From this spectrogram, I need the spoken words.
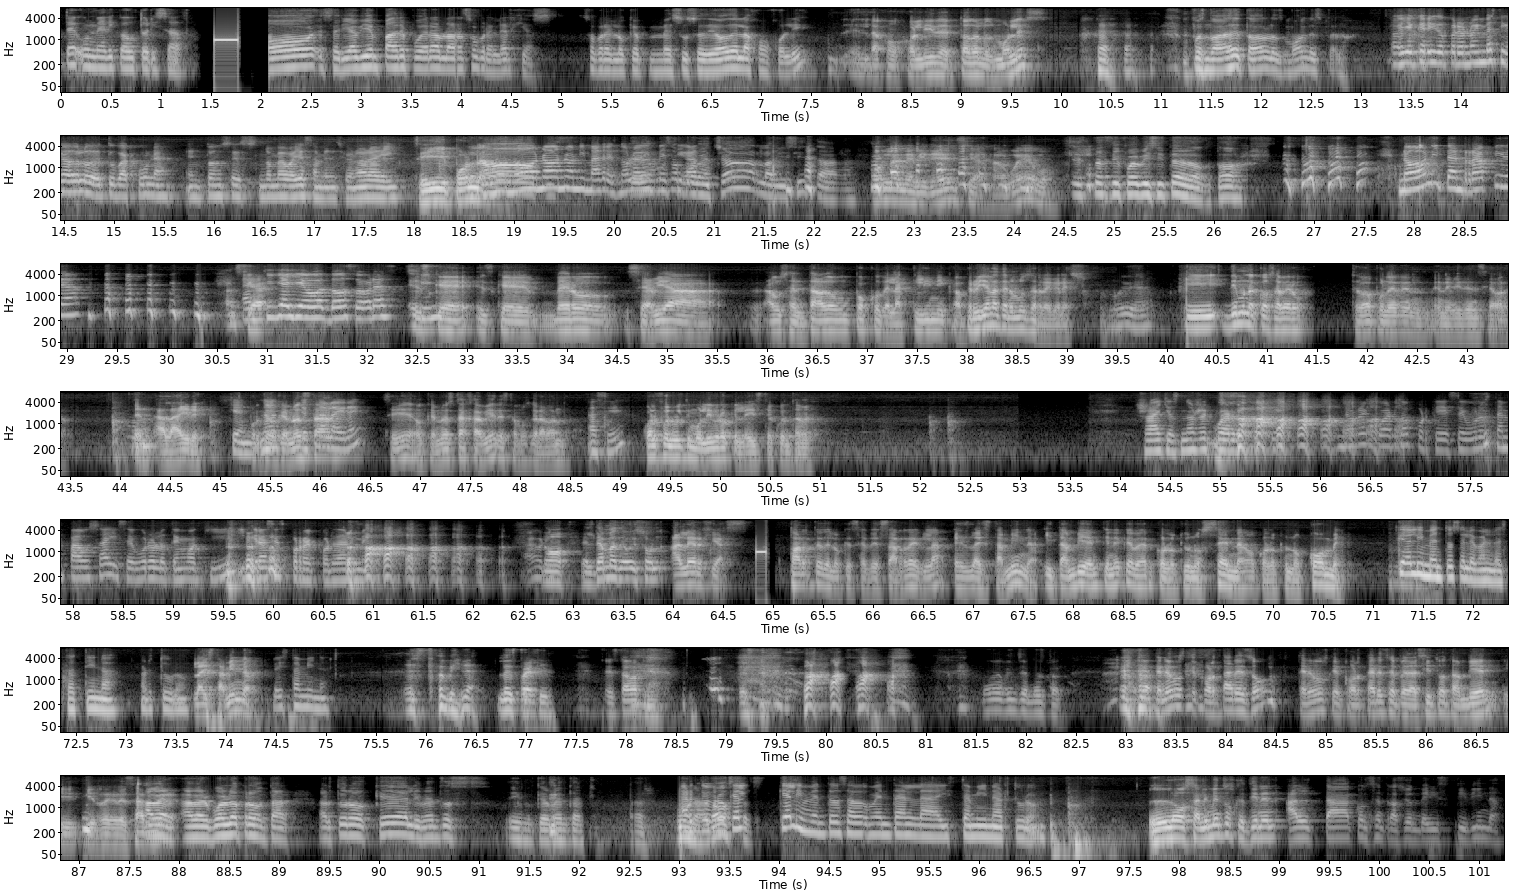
un médico autorizado. Oh, sería bien padre poder hablar sobre alergias, sobre lo que me sucedió de la jonjolí. El ajonjolí de todos los moles. Pues no de todos los moles, pero... Oye, querido, pero no he investigado lo de tu vacuna, entonces no me vayas a mencionar ahí. Sí, ponla, No, no, No, no, pues, no, ni madres, no lo he investigado. aprovechar la visita. ponla en evidencia, a huevo. Esta sí fue visita de doctor. No, ni tan rápida. Hacia- Aquí ya llevo dos horas. Es que, es que Vero se había ausentado un poco de la clínica, pero ya la tenemos de regreso. Muy bien. Y dime una cosa, Vero, te voy a poner en, en evidencia ahora, en- al aire. ¿Quién? porque aunque no está- al aire? Sí, aunque no está Javier, estamos grabando. ¿Así? ¿Cuál fue el último libro que leíste? Cuéntame. Rayos, no recuerdo. porque- no recuerdo porque seguro está en pausa y seguro lo tengo aquí. Y gracias por recordarme. No, el tema de hoy son alergias. Parte de lo que se desarregla es la histamina y también tiene que ver con lo que uno cena o con lo que uno come. ¿Qué alimentos elevan la estatina, Arturo? La histamina. La histamina. Esta, mira, la estatina. Estaba. no me pinchen esto. Tenemos que cortar eso, tenemos que cortar ese pedacito también y, y regresar. A ver, a ver, vuelvo a preguntar. Arturo, ¿qué alimentos incrementan? A ver, una, Arturo, dos, ¿qué, qué alimentos aumentan la histamina, Arturo? Los alimentos que tienen alta concentración de histidina.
